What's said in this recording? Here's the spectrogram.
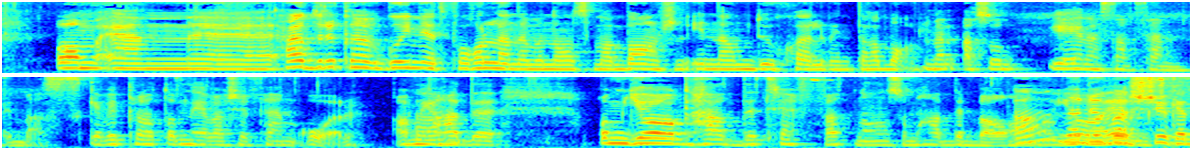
Om en... Eh, Hade du kunnat gå in i ett förhållande med någon som har barn sedan innan du själv inte har barn? men alltså, jag är nästan 50 bast. Ska vi prata om när jag var 25 år? Om, Ja. jag, hade, om jag hade träffat någon som hade barn Ja, och jag älskade 25.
